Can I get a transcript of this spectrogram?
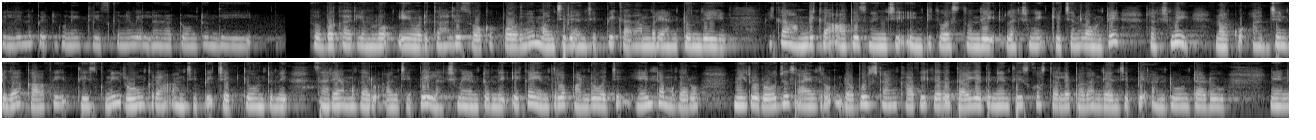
పిల్లిని పెట్టుకుని తీసుకుని వెళ్ళినట్టు ఉంటుంది. శుభకార్యంలో ఈవిడ గాలి సోకపోవడమే మంచిది అని చెప్పి కదంబరి అంటుంది. ఇక అంబిక ఆఫీస్ నుంచి ఇంటికి వస్తుంది. లక్ష్మి కిచెన్లో ఉంటే లక్ష్మి నాకు అర్జెంటుగా కాఫీ తీసుకుని రూమ్కి రా అని చెప్పి చెప్తూ ఉంటుంది. సరే అమ్మగారు అని చెప్పి లక్ష్మి అంటుంది. ఇక ఇంతలో పండు వచ్చి ఏంటి అమ్మగారు మీరు రోజు సాయంత్రం డబుల్ స్ట్రాంగ్ కాఫీ కదా తాగేది నేను తీసుకొస్తాలే పదండి అని చెప్పి అంటూ ఉంటాడు. నేను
